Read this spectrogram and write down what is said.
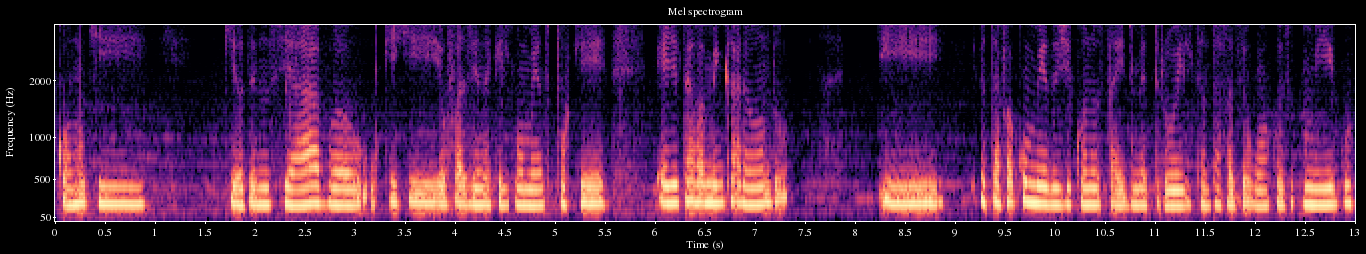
como que, que eu denunciava, o que, que eu fazia naquele momento, porque ele estava me encarando e eu estava com medo de quando eu sair do metrô ele tentar fazer alguma coisa comigo.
